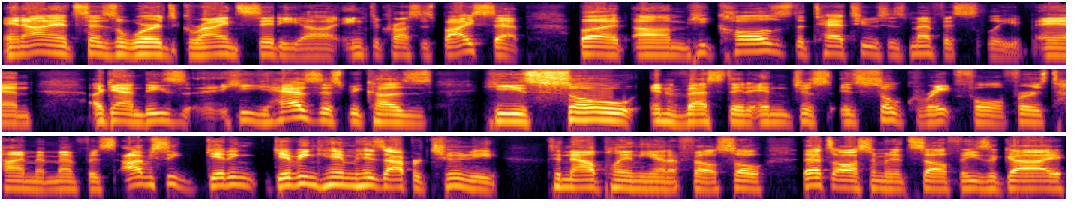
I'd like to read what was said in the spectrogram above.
and on it says the words "Grind City" uh, inked across his bicep. But um, he calls the tattoos his Memphis sleeve. And again, these he has this because he's so invested and just is so grateful for his time at Memphis. Obviously, getting giving him his opportunity to now play in the NFL. So that's awesome in itself. He's a guy.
